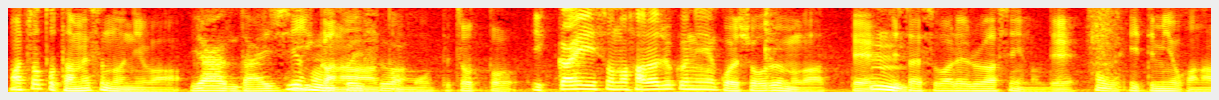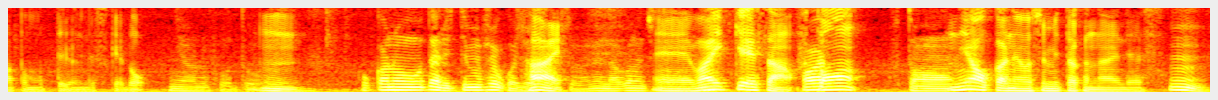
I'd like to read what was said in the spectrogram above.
まあちょっと試すのには、いや、大事いいかなと思って、ちょっと、一回その原宿にこれショールームがあって、実際座れるらしいので、行ってみようかなと思ってるんですけど。なるほど。うん。他のお便り行ってみましょうか、じゃあ。はい。え YK さん、布団。布団。にはお金を惜しみたくないです。うん。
